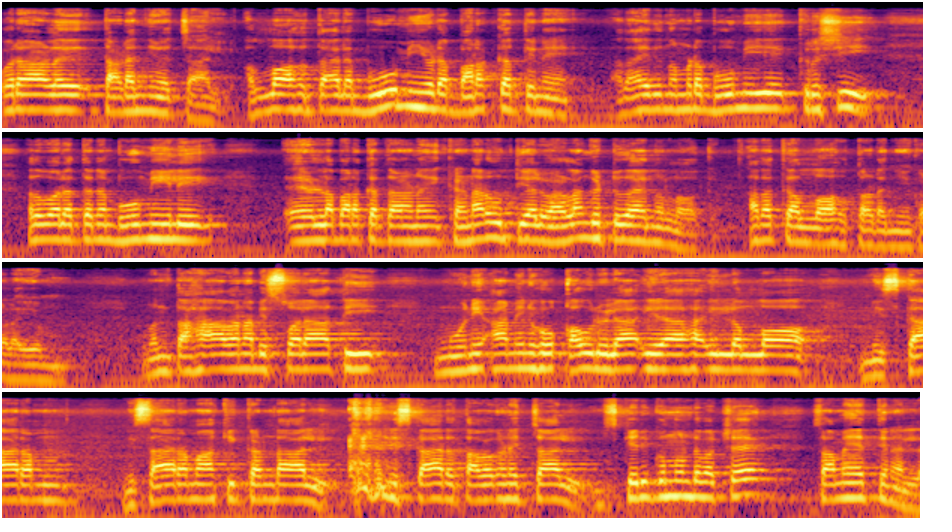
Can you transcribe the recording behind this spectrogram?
ഒരാൾ തടഞ്ഞു വെച്ചാൽ അള്ളാഹു താല ഭൂമിയുടെ ബർക്കത്തിനെ അതായത് നമ്മുടെ ഭൂമിയിൽ കൃഷി അതുപോലെ തന്നെ ഭൂമിയിൽ ഉള്ള ബർക്കത്താണ് കിണർ കുത്തിയാൽ വെള്ളം കിട്ടുക എന്നുള്ളതൊക്കെ. അതൊക്കെ അള്ളാഹു തടഞ്ഞു കളയും. മുൻ തഹാവന ബിസ്വലാത്തി മുനി അമിൻഹു കൗലുല ഇലാഹ ഇല്ലല്ലോ. നിസ്കാരം നിസ്സാരമാക്കി കണ്ടാൽ നിസ്കാരത്തെ അവഗണിച്ചാൽ നിസ്കരിക്കുന്നുണ്ട് പക്ഷേ സമയത്തിനല്ല.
